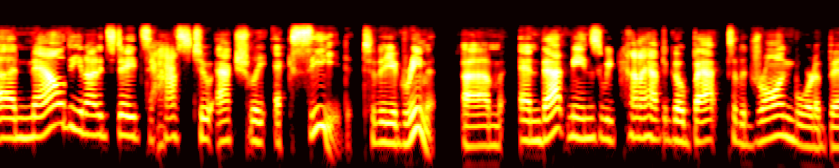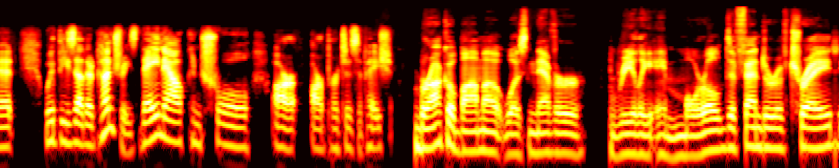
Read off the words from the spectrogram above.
uh, now the United States has to actually accede to the agreement. Um, and that means we kind of have to go back to the drawing board a bit with these other countries. They now control our, our participation. Barack Obama was never really a moral defender of trade.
